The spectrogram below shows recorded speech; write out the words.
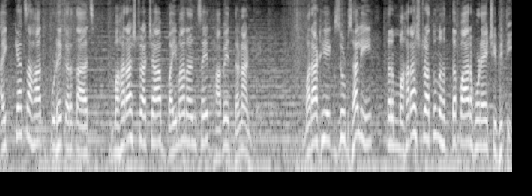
ऐक्याचा हात पुढे करताच महाराष्ट्राच्या बैमानांचे थाबे दणाणले. मराठी एकजूट झाली तर महाराष्ट्रातून हद्दपार होण्याची भीती.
